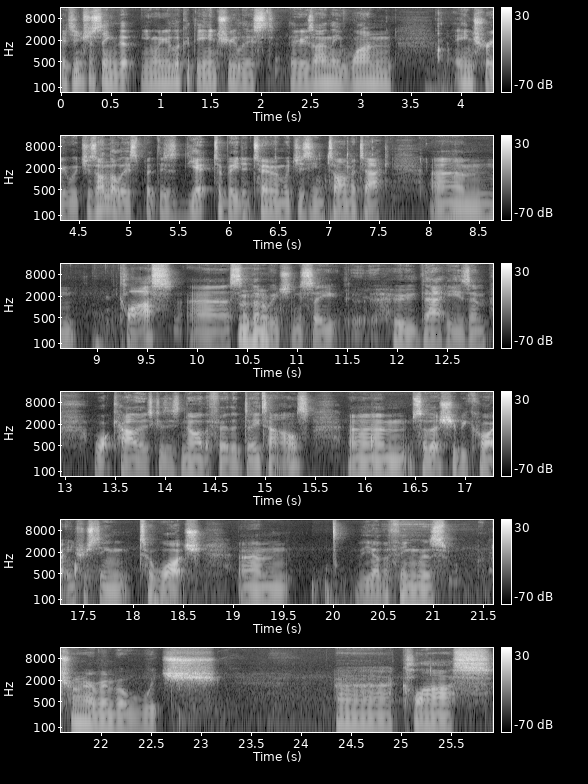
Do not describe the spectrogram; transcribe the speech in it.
It's interesting that you know, when you look at the entry list, there is only one entry which is on the list, but there's yet to be determined, which is in time attack um, class. Uh, so that'll be interesting to see who that is and what car that is because there's no other further details. Um, so that should be quite interesting to watch. Um, the other thing was I'm trying to remember which uh, class.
